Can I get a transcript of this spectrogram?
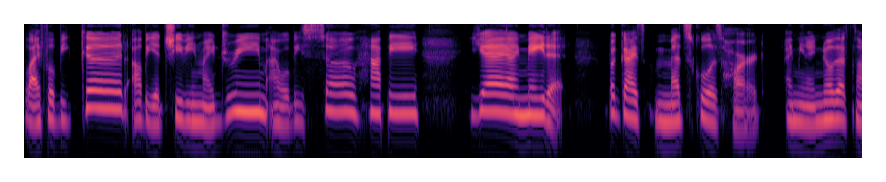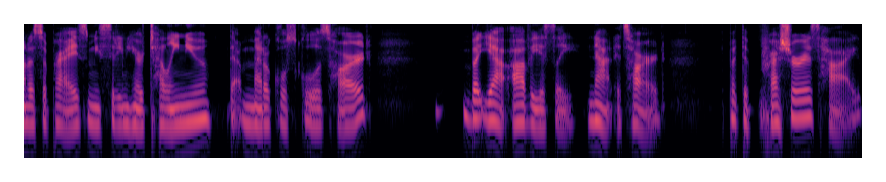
Life will be good. I'll be achieving my dream. I will be so happy. Yay, I made it. But guys, med school is hard. I mean, I know that's not a surprise, me sitting here telling you that medical school is hard. But yeah, obviously, Nat, it's hard but the pressure is high.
